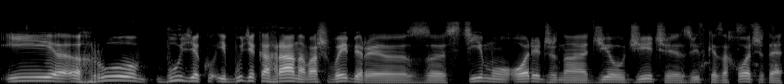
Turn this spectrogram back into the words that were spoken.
І гру будь-яку і будь-яка гра на ваш вибір з Steam, Origin, GOG чи звідки захочете.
